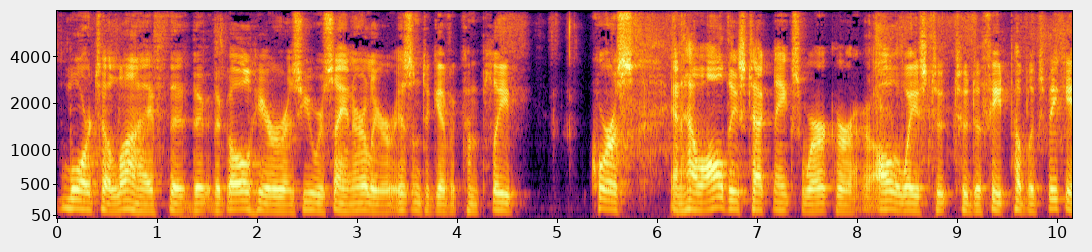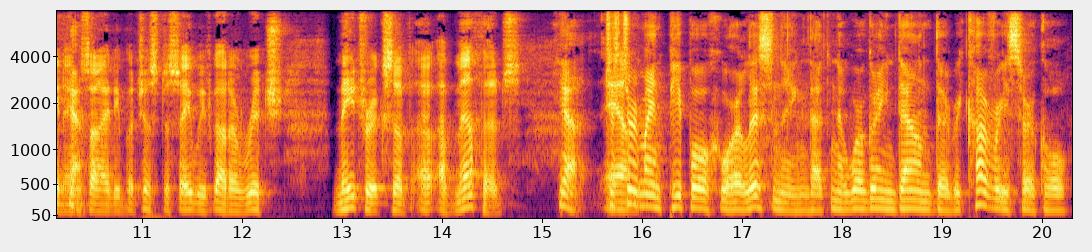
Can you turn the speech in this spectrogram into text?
more to life. The, the the goal here, as you were saying earlier, isn't to give a complete course in how all these techniques work or all the ways to, to defeat public speaking anxiety, but just to say we've got a rich matrix of, of of methods. Yeah, just to remind people who are listening that you know we're going down the recovery circle,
